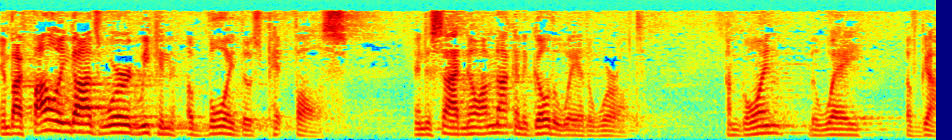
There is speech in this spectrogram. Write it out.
And by following God's word, we can avoid those pitfalls and decide, no, I'm not going to go the way of the world. I'm going the way of God.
